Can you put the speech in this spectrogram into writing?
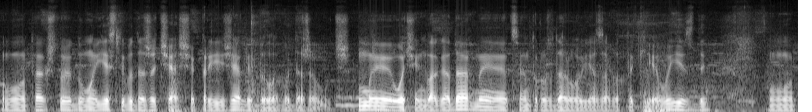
Вот, так что я думаю, если бы даже чаще приезжали, было бы даже лучше. Мы очень благодарны Центру здоровья за вот такие выезды. Вот.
